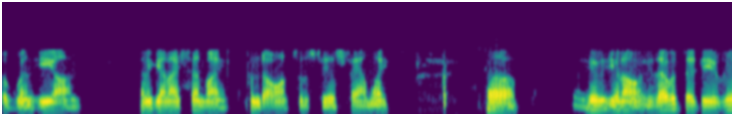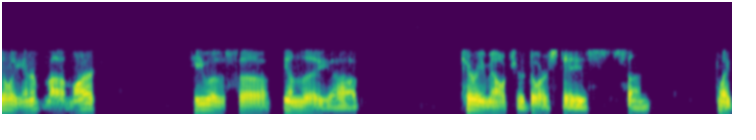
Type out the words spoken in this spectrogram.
of when Ian. And again, I send my condolences to his family. Uh, you, you know, that would they'd be really. inter- Uh, Mark, he was uh, in the uh, Terry Melcher, Doris Day's son, like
